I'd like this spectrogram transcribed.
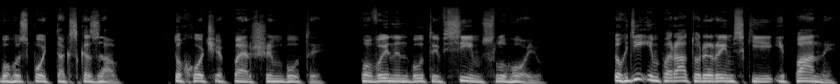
бо Господь так сказав хто хоче першим бути, повинен бути всім слугою. Тоді імператори римські і пани,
